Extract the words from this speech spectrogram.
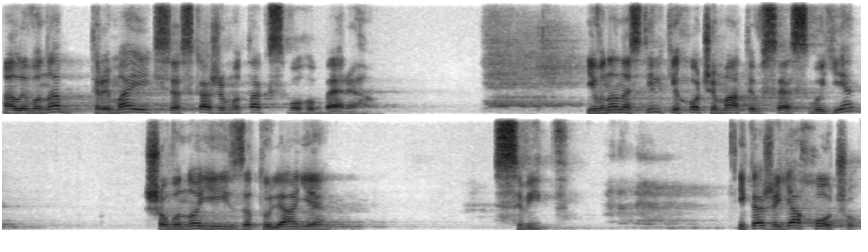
але вона тримається, скажімо так, свого берега. І вона настільки хоче мати все своє, що воно їй затуляє світ. І каже: Я хочу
